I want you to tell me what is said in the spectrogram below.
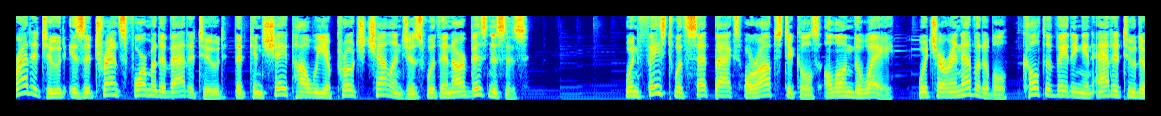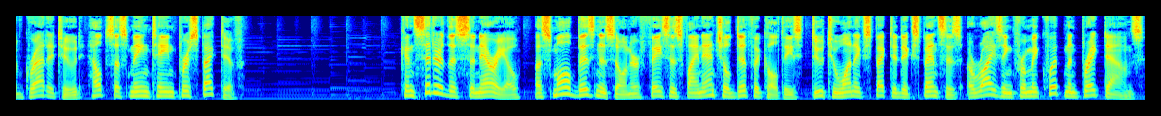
Gratitude is a transformative attitude that can shape how we approach challenges within our businesses. When faced with setbacks or obstacles along the way, which are inevitable, cultivating an attitude of gratitude helps us maintain perspective. Consider this scenario a small business owner faces financial difficulties due to unexpected expenses arising from equipment breakdowns.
